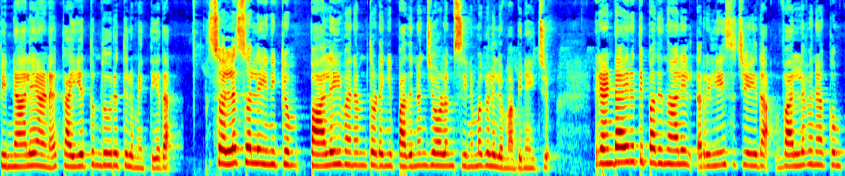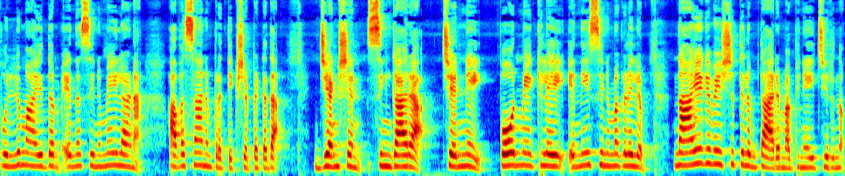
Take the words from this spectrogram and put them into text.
പിന്നാലെയാണ് കയ്യെത്തും ദൂരത്തിലും എത്തിയത്. സൊല്ല സൊല്ല എനിക്കും പാലൈവനം തുടങ്ങി പതിനഞ്ചോളം സിനിമകളിലും അഭിനയിച്ചു. രണ്ടായിരത്തി പതിനാലിൽ റിലീസ് ചെയ്ത വല്ലവനക്കും പുല്ലുമായുധം എന്ന സിനിമയിലാണ് അവസാനം പ്രത്യക്ഷപ്പെട്ടത്. ജംഗ്ഷൻ സിംഗാര ചെന്നൈ പോൺ മേഖലൈ എന്നീ സിനിമകളിലും നായകവേഷത്തിലും താരം അഭിനയിച്ചിരുന്നു.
